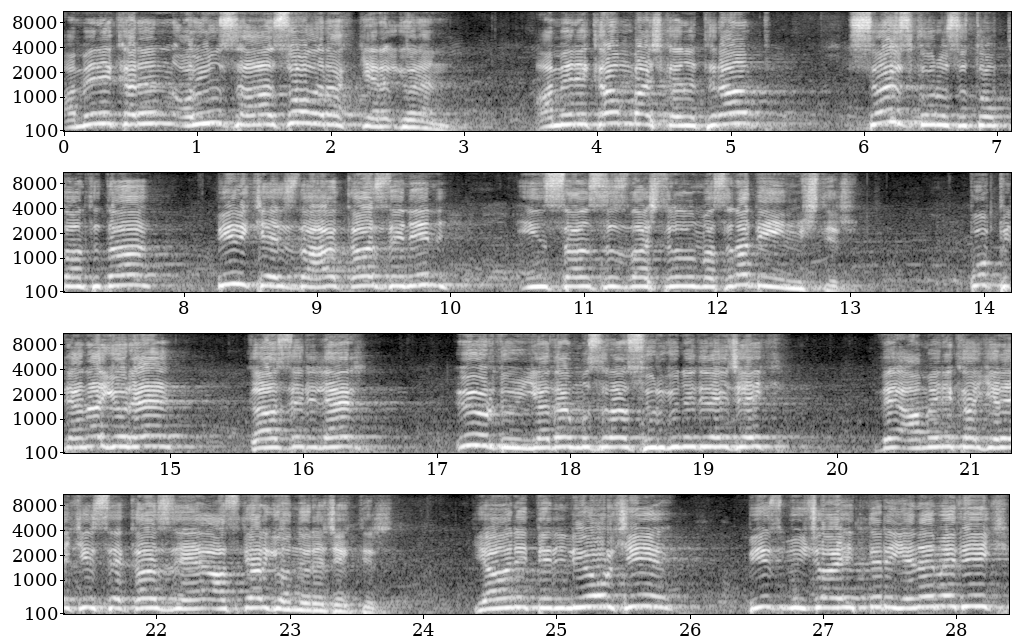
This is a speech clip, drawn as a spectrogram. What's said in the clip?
Amerika'nın oyun sahası olarak gören Amerikan Başkanı Trump söz konusu toplantıda bir kez daha Gazze'nin insansızlaştırılmasına değinmiştir. Bu plana göre Gazze'liler Ürdün ya da Mısır'a sürgün edilecek ve Amerika gerekirse Gazze'ye asker gönderecektir. Yani deniliyor ki Biz mücahitleri yenemedik.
